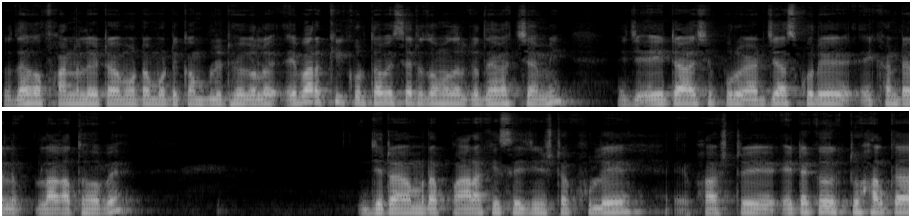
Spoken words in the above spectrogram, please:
তো দেখো ফাইনালি এটা মোটামুটি কমপ্লিট হয়ে গেল। এবার কি করতে হবে সেটা তোমাদেরকে দেখাচ্ছি আমি। এই যে এইটা আছে পুরো অ্যাডজাস্ট করে এখানটায় লাগাতে হবে। যেটা আমরা পা রাখি সেই জিনিসটা খুলে ফার্স্টে এটাকেও একটু হালকা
